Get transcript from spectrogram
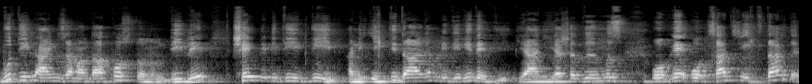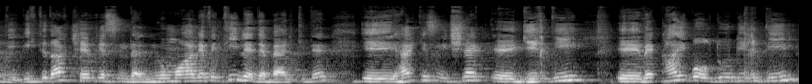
bu dil aynı zamanda Aposto'nun dili şey de bir dil değil. Hani iktidarın bir dili de değil. Yani yaşadığımız o ve o sadece iktidar da değil. İktidar çevresinde o muhalefetiyle de belki de e, herkesin içine e, girdiği e, ve kaybolduğu bir değil.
